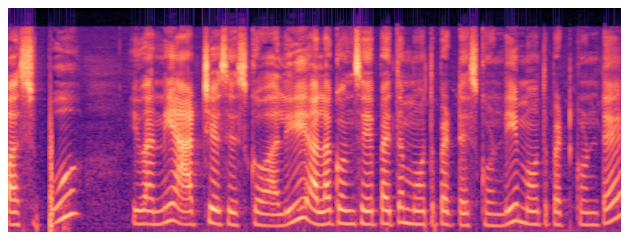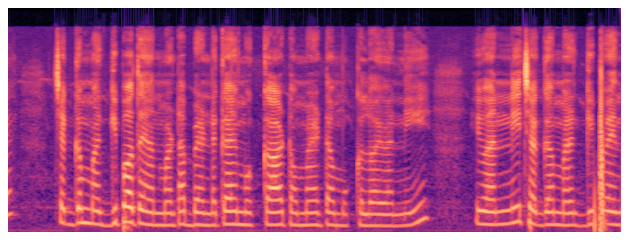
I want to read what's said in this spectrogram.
పసుపు ఇవన్నీ యాడ్ చేసేసుకోవాలి. అలా కొంతసేపు అయితే మూత పెట్టేసుకోండి. మూత పెట్టుకుంటే చక్కగా మగ్గిపోతాయి అన్నమాట. బెండకాయ ముక్క టొమాటో ముక్కలు ఇవన్నీ ఇవన్నీ చక్కగా మగ్గిపోయిన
